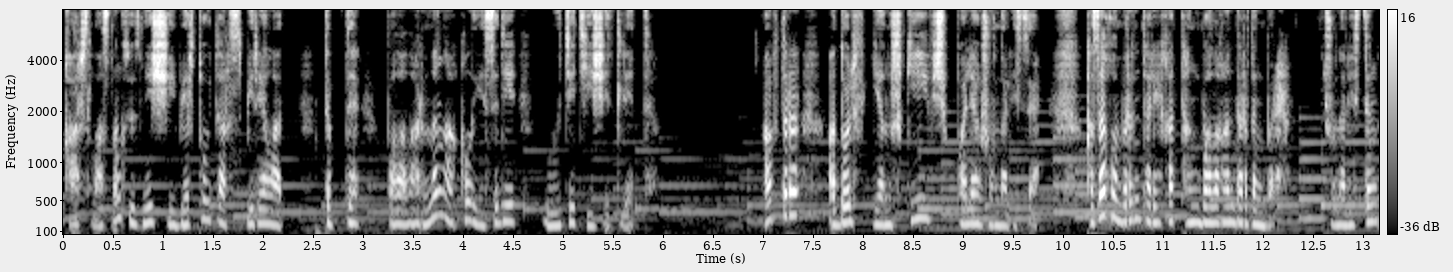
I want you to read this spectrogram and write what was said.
қарсыласының сөзіне шебер тойтарыс бере алады. Тіпті балаларының ақыл есі де өте тез жетіледі. Авторы адольф янушкевич поляк журналисі. Қазақ өмірін тарихқа таңбалағандардың бірі. Журналистің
